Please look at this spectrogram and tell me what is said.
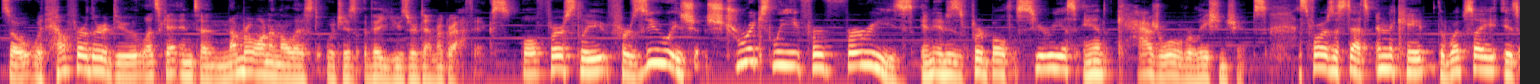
So without further ado, let's get into number one on the list, which is the user demographics. Well, firstly, Ferzu is strictly for furries and it is for both serious and casual relationships. As far as the stats indicate, the website is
